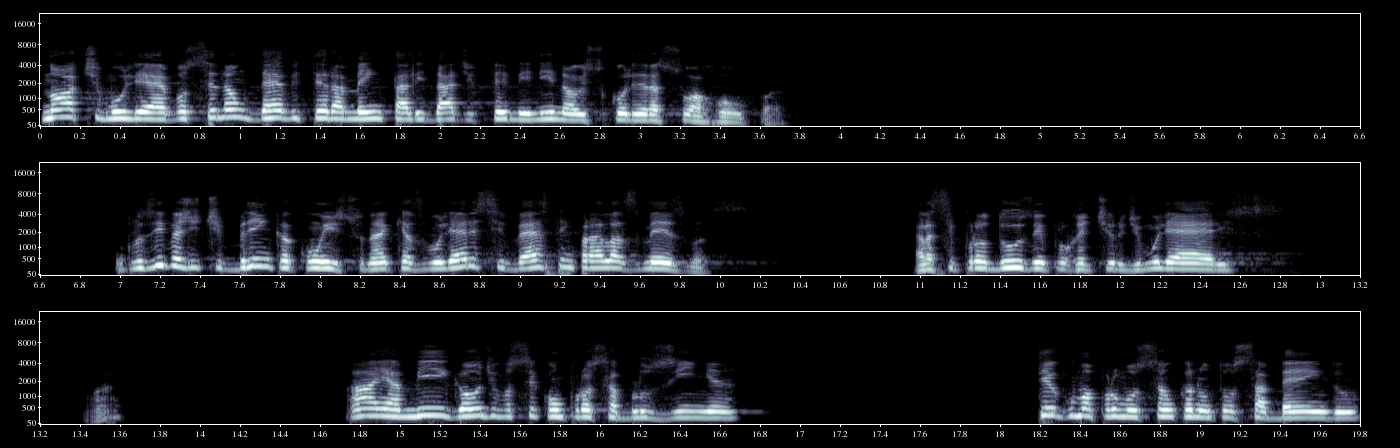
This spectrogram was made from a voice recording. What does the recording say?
Note, mulher, você não deve ter a mentalidade feminina ao escolher a sua roupa. Inclusive a gente brinca com isso, né? Que as mulheres se vestem para elas mesmas. Elas se produzem para o retiro de mulheres. Não é? Ai, amiga, onde você comprou essa blusinha? Tem alguma promoção que eu não estou sabendo?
